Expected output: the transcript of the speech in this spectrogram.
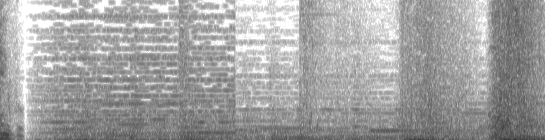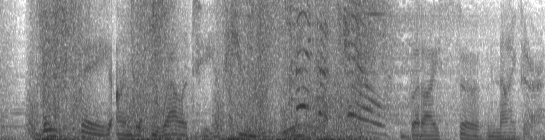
I will... They say I'm the duality of human... But I serve neither.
